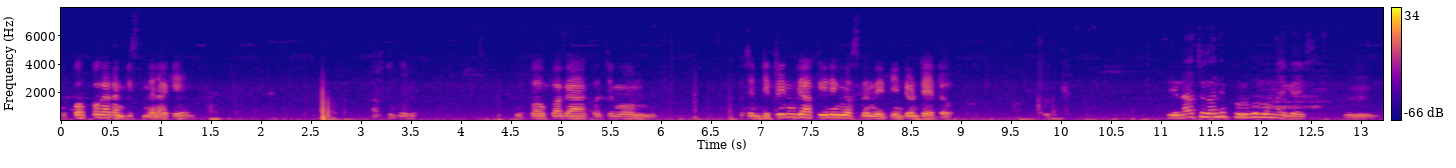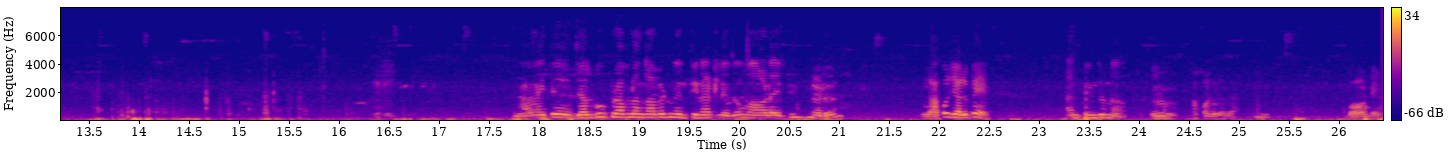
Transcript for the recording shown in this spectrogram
ఉప్ప ఉప్పగా కనిపిస్తుంది నాకే. ఉప్ప ఉప్పగా కొంచెము కొంచెం డిఫరెంట్గా ఫీలింగ్ వస్తుంది తింటుంటే ఏటో. తినచ్చు కానీ పురుగులు ఉన్నాయి గైస్ నాకైతే జలుబు ప్రాబ్లం కాబట్టి నేను తినట్లేదు మావాడైతే తింటున్నాడు. నాకు జలుపే అని తింటున్నా. తప్పదు కదా. బాగుంటాయి.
